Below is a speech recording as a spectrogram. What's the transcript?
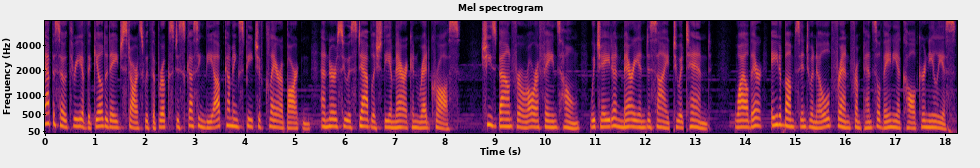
Episode 3 of The Gilded Age starts with the Brooks discussing the upcoming speech of Clara Barton, a nurse who established the American Red Cross. She's bound for Aurora Fane's home, which Ada and Marian decide to attend. While there, Ada bumps into an old friend from Pennsylvania called Cornelius.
